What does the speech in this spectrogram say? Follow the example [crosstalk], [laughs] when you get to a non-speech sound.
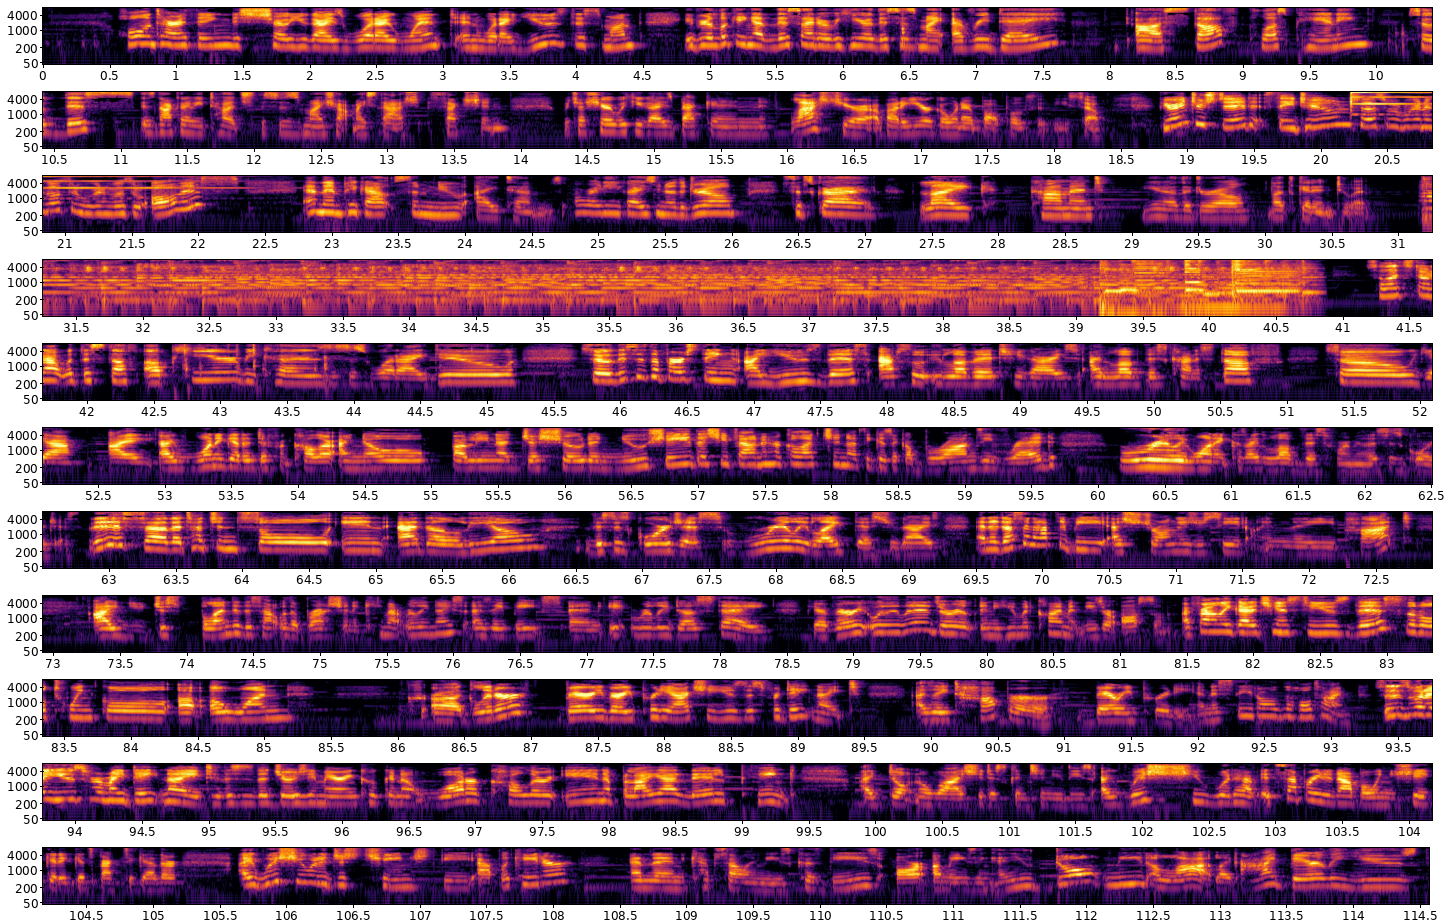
whole entire thing to show you guys what I went and what I used this month. If you're looking at this side over here, this is my everyday uh, stuff plus panning. So this is not gonna be touched. This is my shop, my stash section which I shared with you guys back in last year, about a year ago when I bought both of these. So if you're interested, stay tuned. So that's what we're gonna go through. We're gonna go through all this and then pick out some new items. Alrighty, you guys, you know the drill. Subscribe, like, comment, you know the drill. Let's get into it. So let's start out with the stuff up here because this is what I do. So this is the first thing I use this. Absolutely love it, you guys. I love this kind of stuff. So yeah, I, I want to get a different color. I know Paulina just showed a new shade that she found in her collection. I think it's like a bronzy red. Really want it because I love this formula. This is gorgeous. This, uh, the Touch in Sol in Adalio. This is gorgeous. Really like this, you guys. And it doesn't have to be as strong as you see it in the pot. I just blended this out with a brush and it came out really nice as a base and it really does stay. If you have very oily lids or in a humid climate, these are awesome. I finally got a chance to use this little Twinkle uh, 01 uh, glitter. Very, very pretty. I actually use this for date night as a topper very pretty and it stayed all the whole time. So this is what I use for my date night. This is the Josie Maran Coconut Watercolor in Playa del Pink. I don't know why she discontinued these. I wish she would have, it's separated out, but when you shake it, it gets back together. I wish she would have just changed the applicator and then kept selling these because these are amazing and you don't need a lot. Like I barely used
